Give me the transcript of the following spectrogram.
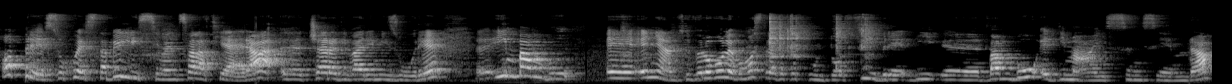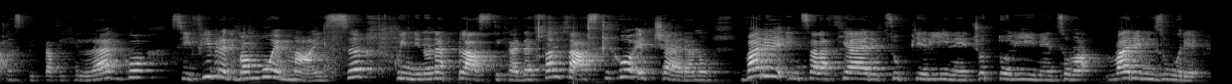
ho preso questa bellissima insalatiera, eh, c'era di varie misure, eh, in bambù e, e, niente, ve lo volevo mostrare che appunto fibre di eh, bambù e di mais mi sembra, aspettate che leggo, sì, fibre di bambù e mais, quindi non è plastica ed è fantastico. E c'erano varie insalatiere, zucchierine, ciottoline, insomma varie misure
